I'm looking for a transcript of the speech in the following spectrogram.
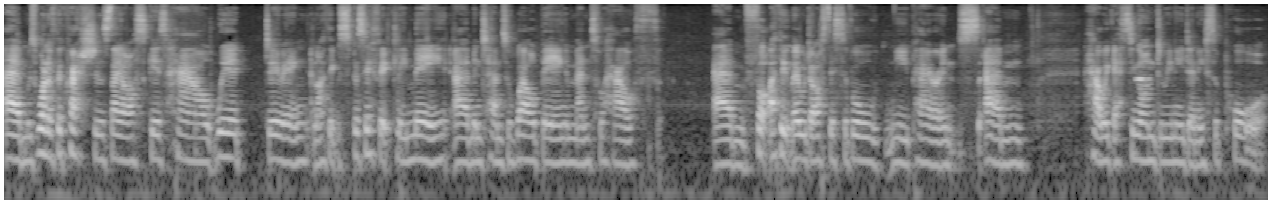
um, was one of the questions they ask is how we're doing, and I think specifically me um, in terms of well-being and mental health. Um, for I think they would ask this of all new parents: um, how we're getting on? Do we need any support?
